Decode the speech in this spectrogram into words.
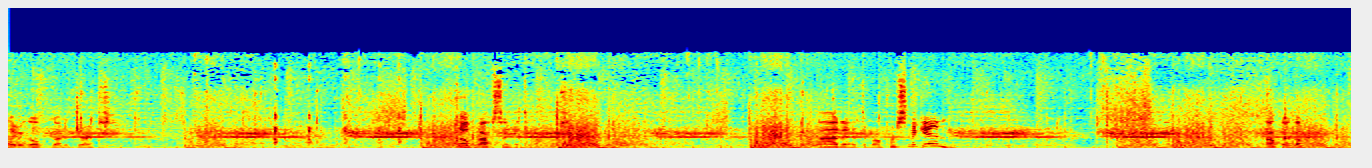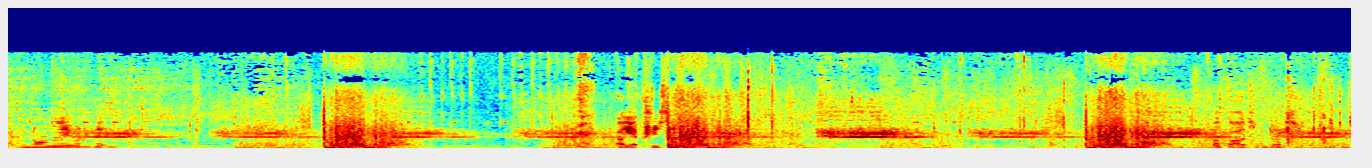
There we go. Got a direct. Nope, accidentally hit the wrong person. And I hit the wrong person again. Okay, go. Normally would have hit. Oh, yep, she's there. Oh god, I'm dead. I'm dead.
